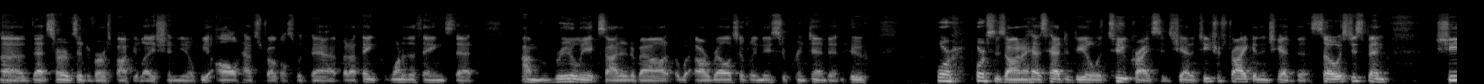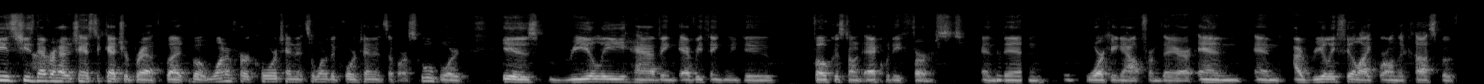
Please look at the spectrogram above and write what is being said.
uh, that serves a diverse population. You know, we all have struggles with that. But I think one of the things that I'm really excited about our relatively new superintendent who poor poor Susana has had to deal with two crises. She had a teacher strike and then she had this. So it's just been she's she's never had a chance to catch her breath but but one of her core tenets one of the core tenets of our school board is really having everything we do focused on equity first and mm-hmm. then working out from there. And and i really feel like we're on the cusp of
